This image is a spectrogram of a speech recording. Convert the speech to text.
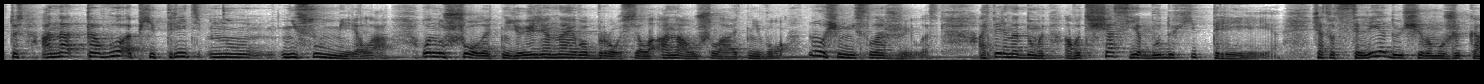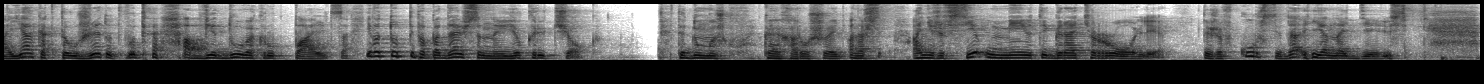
то есть она того обхитрить ну, не сумела. Он ушел от нее, или она его бросила, она ушла от него. Ну, в общем, не сложилось. А теперь она думает, а вот сейчас я буду хитрее. Сейчас вот следующего мужика я как-то уже тут вот обведу вокруг пальца. И вот тут ты попадаешься на ее крючок. Ты думаешь, какая хорошая... Она ж... Они же все умеют играть роли. Ты же в курсе, да? Я надеюсь.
